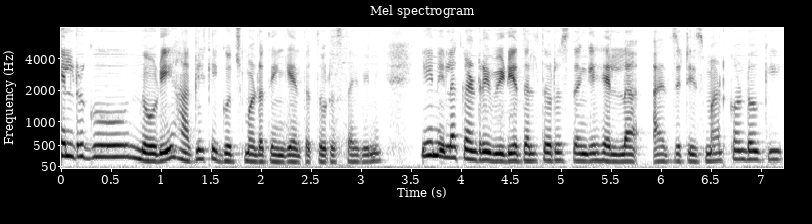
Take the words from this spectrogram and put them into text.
ಎಲ್ರಿಗೂ ನೋಡಿ ಹಾಗಲಿಕ್ಕೆ ಗೊಜ್ಜು ಮಾಡೋದು ಹೆಂಗೆ ಅಂತ ತೋರಿಸ್ತಾ ಇದ್ದೀನಿ. ಏನಿಲ್ಲ ಕಣ್ರಿ, ವಿಡಿಯೋದಲ್ಲಿ ತೋರಿಸ್ದಂಗೆ ಎಲ್ಲ ಆ್ಯಸ್ ಇಟ್ ಈಸ್ ಮಾಡ್ಕೊಂಡೋಗಿ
